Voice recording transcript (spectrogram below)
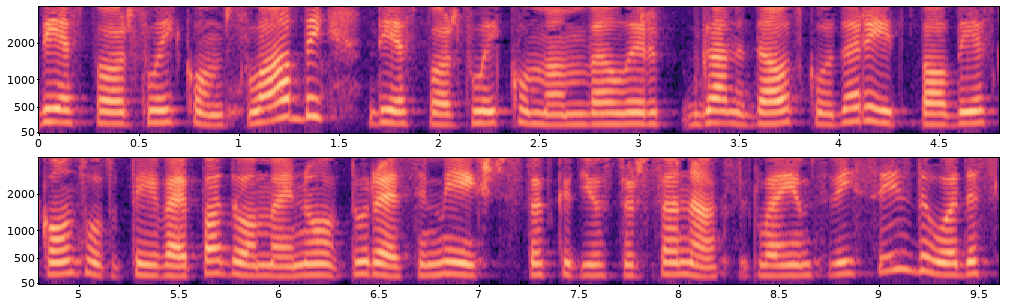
diasporas likums labi, diasporas likumam vēl ir gana daudz ko darīt. Paldies konsultatīvai padomē, no turēsim mīkšķus, tad, kad jūs tur sanāksiet, lai jums viss izdodas.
